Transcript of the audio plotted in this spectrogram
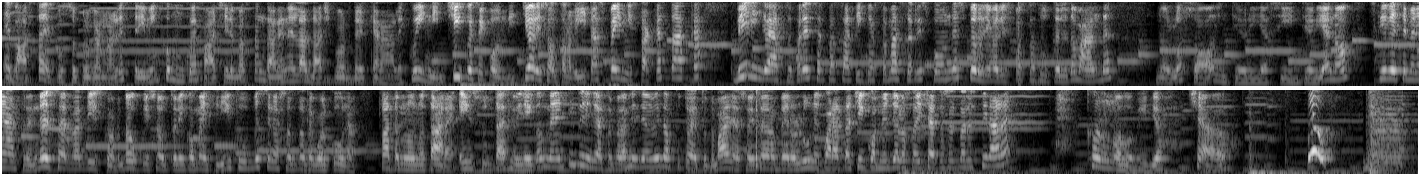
E basta, e posso programmare le streaming, comunque è facile, basta andare nella dashboard del canale. Quindi in 5 secondi ti ho risolto la vita, spegni, stacca, stacca. Vi ringrazio per essere passati in questo Master Risponde, spero di aver risposto a tutte le domande. Non lo so, in teoria sì, in teoria no. Scrivetemene altre nel server Discord o qui sotto nei commenti di YouTube. Se ne ho saltata qualcuna, fatemelo notare e insultatemi nei commenti. Vi ringrazio per la visione del video, appunto domani al solito ora, ovvero l'1.45. Mio Dio, lo sto dicendo senza respirare con un nuovo video. Ciao! Woo!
